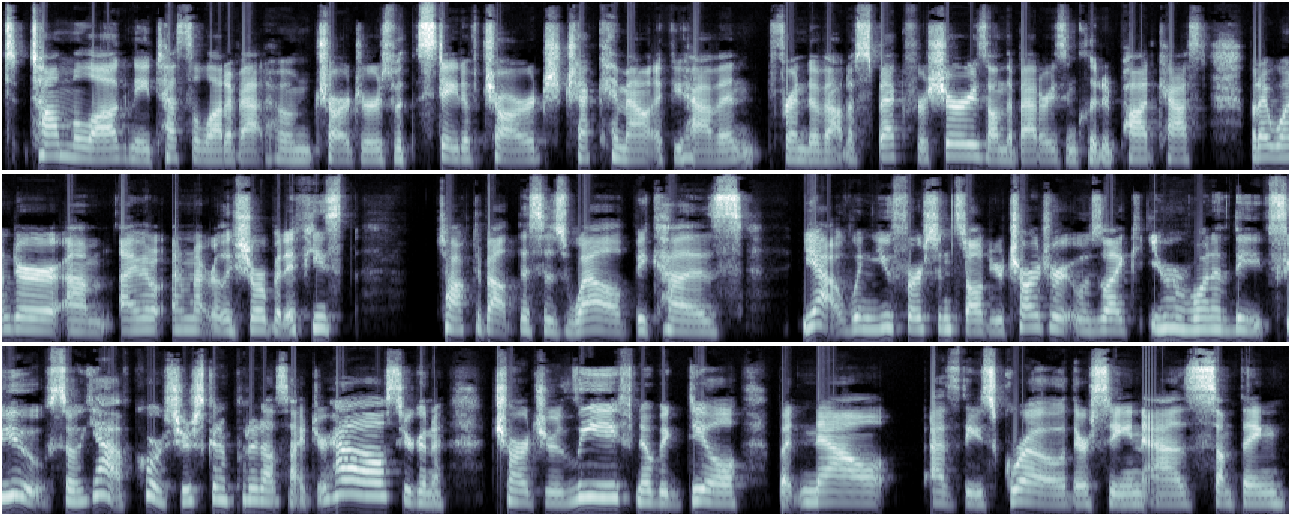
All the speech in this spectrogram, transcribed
t- Tom Moloughney tests a lot of at-home chargers with State of Charge. Check him out if you haven't. Friend of Out of Spec for sure. He's on the Batteries Included podcast. But I wonder, um, I, I'm not really sure, but if he's talked about this as well, because yeah, when you first installed your charger, it was like you're one of the few. So, yeah, of course, you're just going to put it outside your house. You're going to charge your leaf, no big deal. But now, as these grow, they're seen as something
